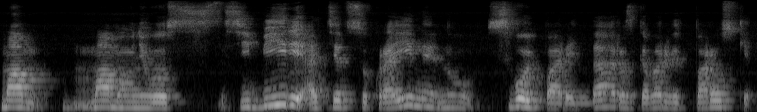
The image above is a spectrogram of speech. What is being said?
мам, мама у него с Сибири, отец с Украины, ну, свой парень, да, разговаривает по-русски.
